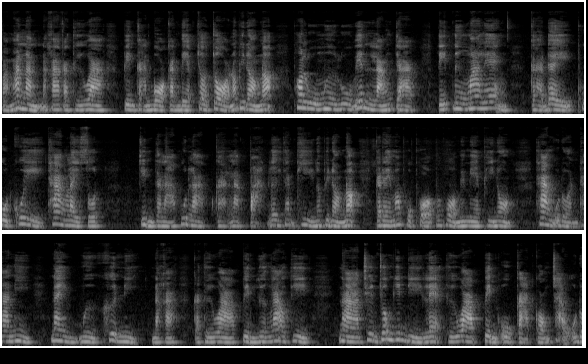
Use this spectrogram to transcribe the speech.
ประมาณนั้นนะคะก็ถือว่าเป็นการบอกกันแบบจ่อๆเนาะพี่น้องเนาะพอรู้มือรู้เว้นหลังจากติดหนึ่งมาแรงก็ได้พูดคุยทางไลฟ์สด จินตลาพูดลาบกะรับปากเลยทันทีเนาะพี่น้องเนาะก็ได้มาพบพ่อพ่อพ่อแม่แม่พี่น้อง ทางอุดรธานีในมือขึ้นนี้ นะคะก็ถือว่าเป็นเรื่องเล่าที่น่าชื่นชมยินดี และถือว่าเป็นโอกาสของชาวอุด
